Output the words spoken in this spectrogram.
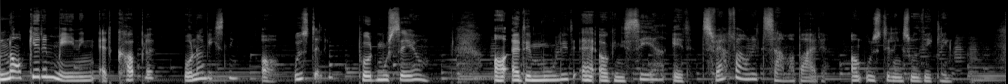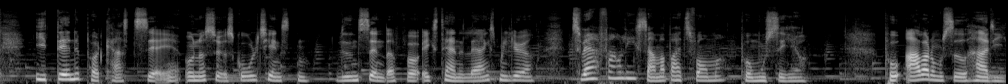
Hvornår giver det mening at koble undervisning og udstilling på et museum? Og er det muligt at organisere et tværfagligt samarbejde om udstillingsudvikling? I denne podcast-serie undersøger skoletjenesten, Videnscenter for eksterne læringsmiljøer, tværfaglige samarbejdsformer på museer. På Arbejdermuseet har de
